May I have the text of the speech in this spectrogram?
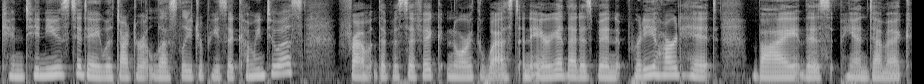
continues today with Dr. Leslie Trapeza coming to us from the Pacific Northwest, an area that has been pretty hard hit by this pandemic.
